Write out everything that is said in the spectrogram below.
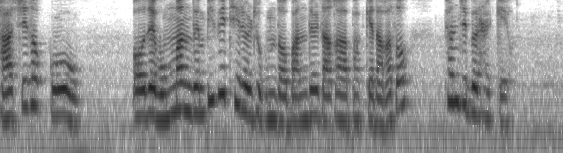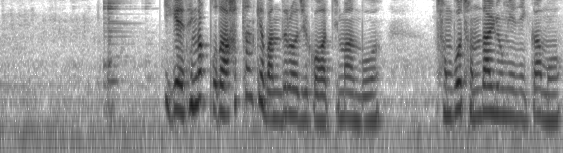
다 씻었고 어제 못 만든 PPT를 조금 더 만들다가 밖에 나가서 편집을 할게요. 이게 생각보다 하찮게 만들어질 것 같지만 뭐 정보 전달용이니까 뭐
